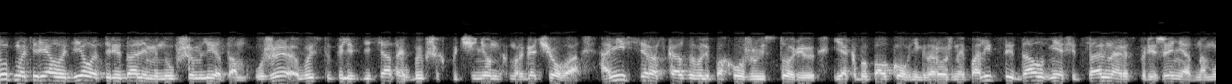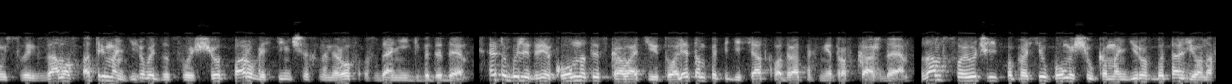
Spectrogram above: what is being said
суд материалы дела передали минувшим летом. Уже выступили с десяток бывших подчиненных Маргачева. Они все рассказывали похожую историю. Якобы полковник дорожной полиции дал неофициальное распоряжение одному из своих замов отремонтировать за свой счет пару гостиничных номеров в здании ГИБДД. Это были две комнаты с кроватью и туалетом по 50 квадратных метров каждая. Зам, в свою очередь, попросил помощи у командиров батальонов,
